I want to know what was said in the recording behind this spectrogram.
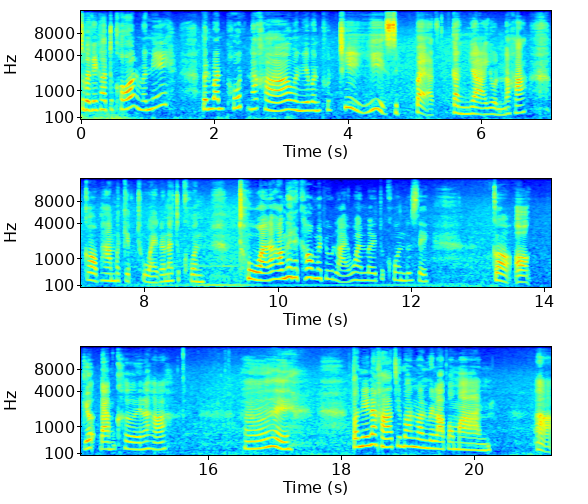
สวัสดีค่ะทุกคนวันนี้เป็นวันพุธนะคะ วันนี้วันพุธที่ 28 กันยายนนะคะ ก็พามาเก็บถั่วแล้วนะทุกคนถั่วนะคะ ไม่ได้เข้ามาดูหลายวันเลยทุกคนดูสิก็ออกเยอะตามเคยนะคะเฮ้ยตอนนี้นะคะที่บ้านวันเวลาประมาณอ่า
